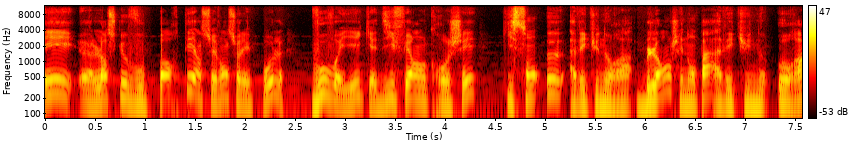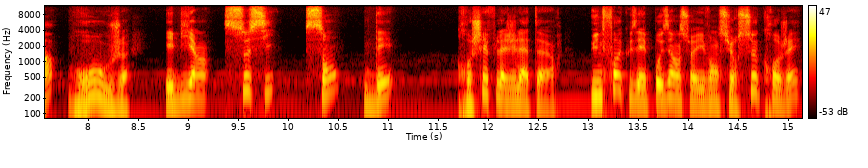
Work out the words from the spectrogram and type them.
Et euh, lorsque vous portez un survivant sur l'épaule, vous voyez qu'il y a différents crochets qui sont eux avec une aura blanche et non pas avec une aura rouge. Eh bien, ceux-ci sont des crochets flagellateurs. Une fois que vous avez posé un survivant sur ce crochet,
